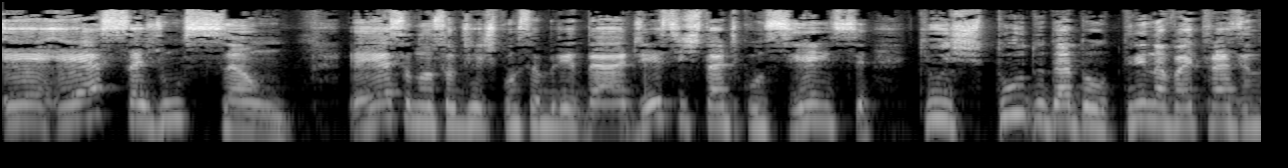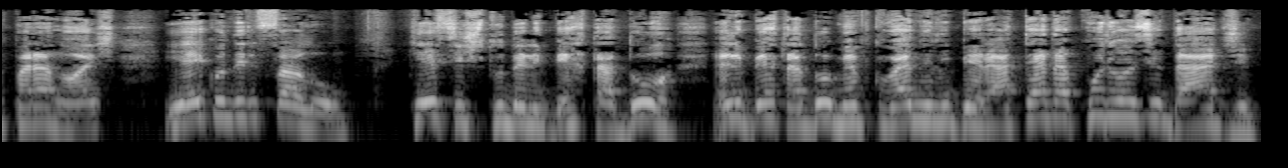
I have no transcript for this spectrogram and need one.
é essa junção, é essa noção de responsabilidade, esse estado de consciência que o estudo da doutrina vai trazendo para nós. E aí quando ele falou que esse estudo é libertador, é libertador mesmo, porque vai nos liberar até da curiosidade,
